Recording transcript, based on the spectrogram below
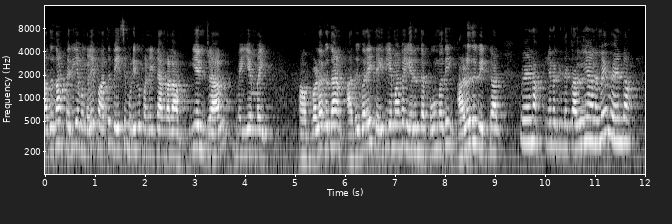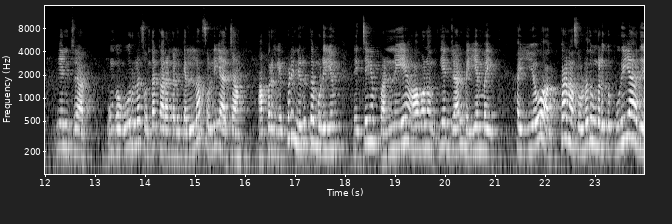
அதுதான் பெரியவங்களே பார்த்து பேசி முடிவு பண்ணிட்டாங்களாம் என்றாள் மெய்யம்மை. அவ்வளவுதான். அதுவரை தைரியமாக இருந்த பூமதி அழுது விட்டாள். வேணாம். எனக்கு இந்த கல்யாணமே வேண்டாம் என்றாள். உங்கள் ஊரில் சொந்தக்காரங்களுக்கெல்லாம் சொல்லியாச்சாம். அப்புறம் எப்படி நிறுத்த முடியும்? நிச்சயம் பண்ணியே ஆகணும் என்றாள் மெய்யம்மை. ஐயோ அக்கா நான் சொல்கிறது உங்களுக்கு புரியாது.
